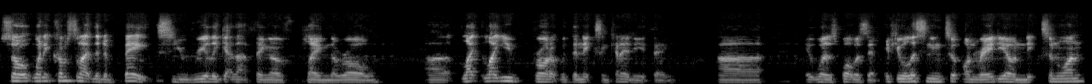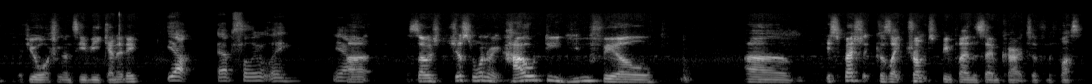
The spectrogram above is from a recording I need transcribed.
so when it comes to like the debates, you really get that thing of playing the role, uh, like like you brought up with the Nixon Kennedy thing. Uh, it was what was it? If you were listening to on radio, Nixon won. If you were watching on TV, Kennedy. Yep. Absolutely. Yeah. Uh, so I was just wondering, how do you feel, uh, especially because like Trump's been playing the same character for the past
